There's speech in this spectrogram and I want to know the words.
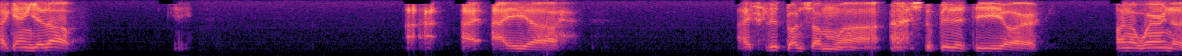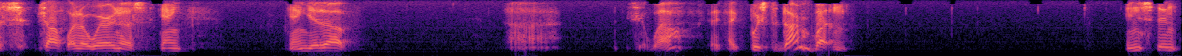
I can't get up. I I I, uh, I slipped on some uh, stupidity or unawareness, self unawareness. Can't can't get up. Uh, I said, well, I, I pushed the Dharma button. Instant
